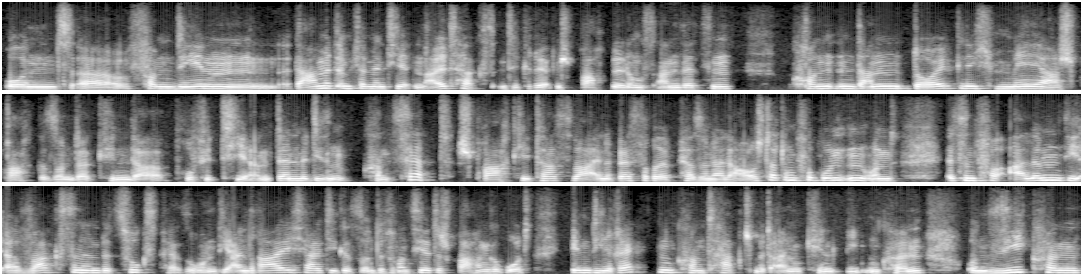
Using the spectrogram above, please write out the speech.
Und äh, von den damit implementierten alltagsintegrierten Sprachbildungsansätzen konnten dann deutlich mehr sprachgesunder Kinder profitieren. Denn mit diesem Konzept Sprachkitas war eine bessere personelle Ausstattung verbunden und es sind vor allem die erwachsenen Bezugspersonen, die ein reichhaltiges und differenziertes Sprachangebot im direkten Kontakt mit einem Kind bieten können. Und sie können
